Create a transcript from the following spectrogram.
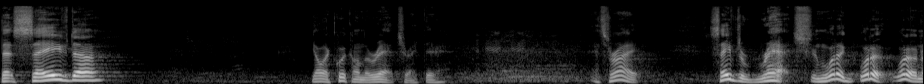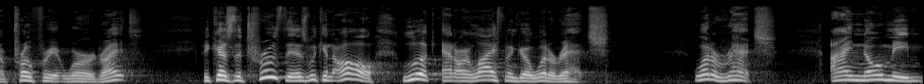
that saved a. Y'all are quick on the wretch right there. That's right. Saved a wretch. And what, a, what, a, what an appropriate word, right? Because the truth is, we can all look at our life and go, What a wretch. What a wretch. I know me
